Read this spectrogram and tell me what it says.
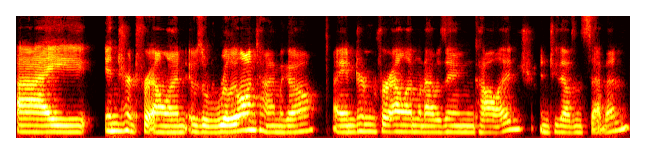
i interned for ellen it was a really long time ago. I interned for ellen when i was in college in 2007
